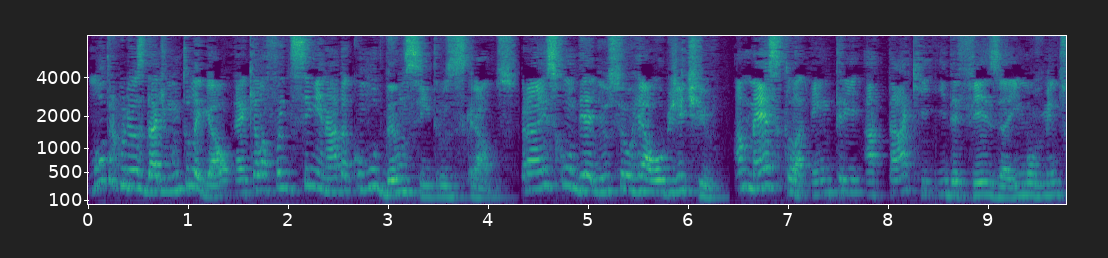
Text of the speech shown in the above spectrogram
Uma outra curiosidade muito legal é que ela foi disseminada como dança entre os escravos, para esconder ali o seu real objetivo. A mescla entre ataque e defesa em movimentos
